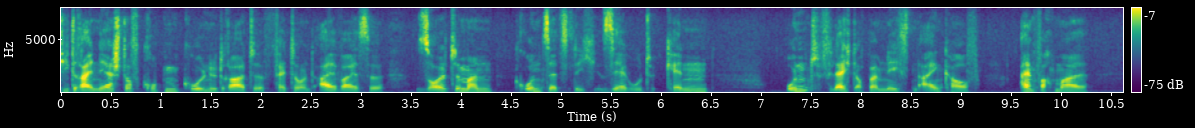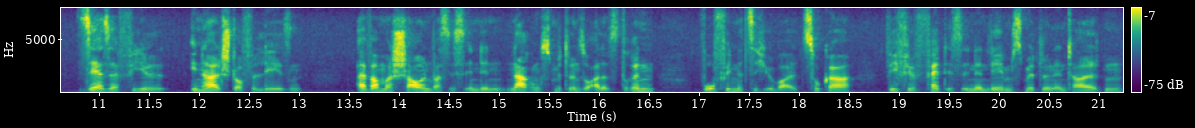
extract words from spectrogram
Die drei Nährstoffgruppen Kohlenhydrate, Fette und Eiweiße sollte man grundsätzlich sehr gut kennen und vielleicht auch beim nächsten Einkauf einfach mal sehr, sehr viel Inhaltsstoffe lesen. Einfach mal schauen, was ist in den Nahrungsmitteln so alles drin, wo findet sich überall Zucker, wie viel Fett ist in den Lebensmitteln enthalten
